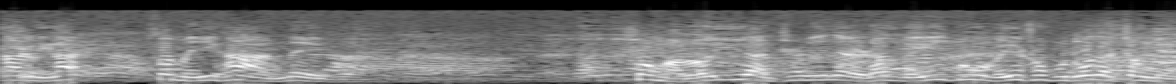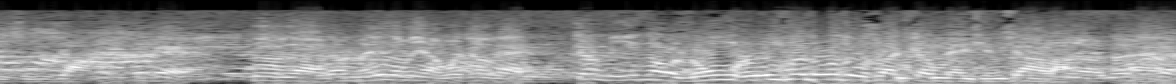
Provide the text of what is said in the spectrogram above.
但是你看这么一看，那个圣保罗医院之谜那是他唯独为数不多的正面形象，对。对不对？他没怎么演过正面哎形象。这么一弄，龙龙科多都算正面形象了。哎，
